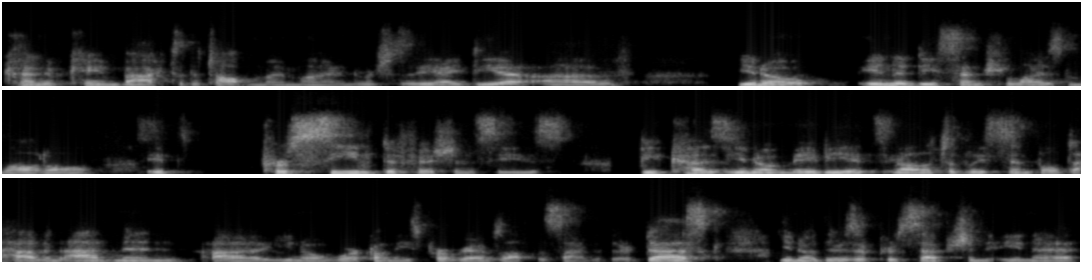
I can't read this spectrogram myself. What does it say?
kind of came back to the top of my mind, which is the idea of, you know, in a decentralized model, it's perceived deficiencies because you know maybe it's relatively simple to have an admin uh, you know work on these programs off the side of their desk. You know there's a perception in a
